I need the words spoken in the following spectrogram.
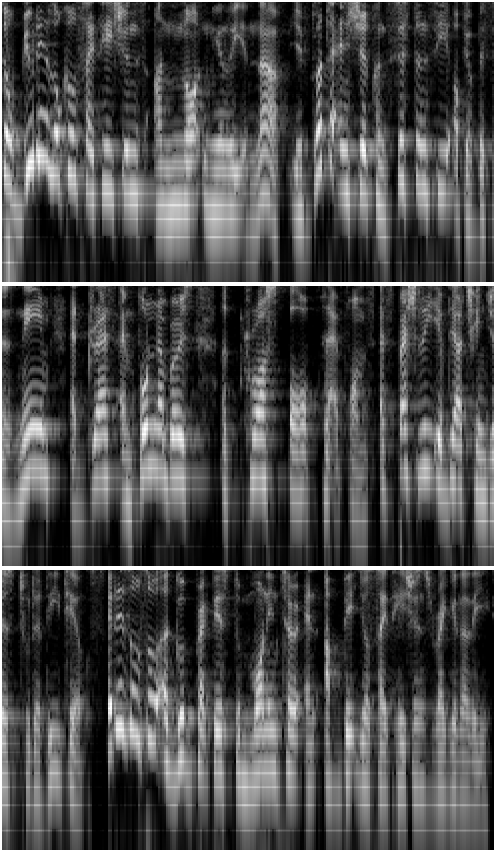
So building local citations are not nearly enough. You've got to ensure consistency of your business name, address, and phone numbers across all platforms, especially if there are changes to the details. It is also a good practice to monitor and update your citations regularly.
